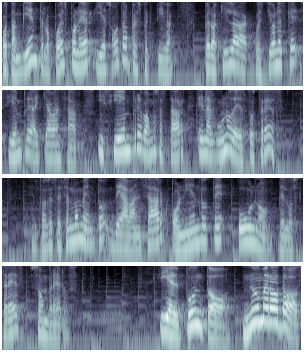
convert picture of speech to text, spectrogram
O también te lo puedes poner y es otra perspectiva. Pero aquí la cuestión es que siempre hay que avanzar y siempre vamos a estar en alguno de estos tres. Entonces es el momento de avanzar poniéndote uno de los tres sombreros. Y el punto número dos.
